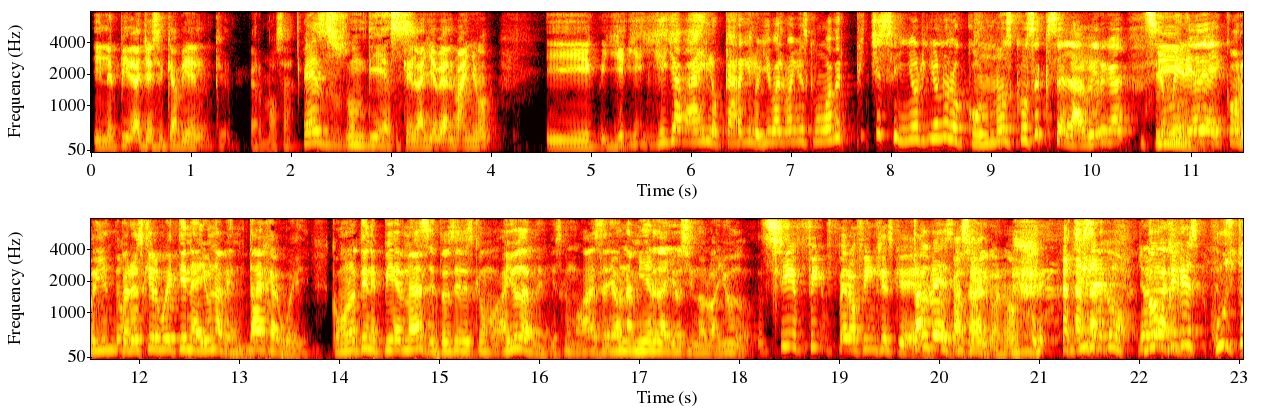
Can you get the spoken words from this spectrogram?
y le pide a Jessica Biel, que hermosa, Es un 10. que la lleve al baño. Y, y- y- y ella va y lo carga y lo lleva al baño. Es como, a ver, pinche señor, yo no lo conozco, sáquese a la verga. Sí. Yo me iría de ahí corriendo. Pero es que el güey tiene ahí una ventaja, güey. Como no tiene piernas, entonces es como, ayúdame. Es como, ah, sería una mierda yo si no lo ayudo. Sí, fi- pero finges que Tal vez, pasa algo, ¿no? Sí, sería como, Yo no, no- ¿qué crees? Justo,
